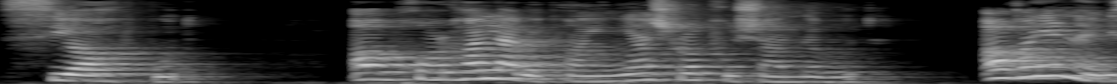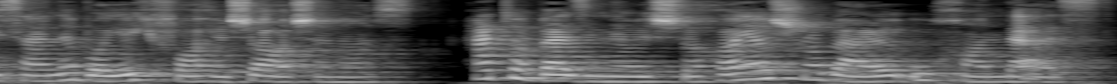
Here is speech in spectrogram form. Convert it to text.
سیاه بود. آبخورها لب پایینیش را پوشانده بود. آقای نویسنده با یک فاحشه آشناست. حتی بعضی نوشته هایش را برای او خوانده است.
